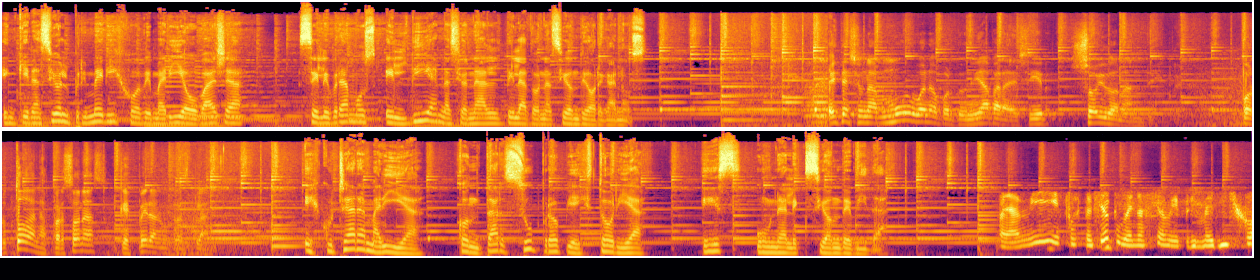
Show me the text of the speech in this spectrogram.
en que nació el primer hijo de María Ovalla, celebramos el Día Nacional de la Donación de Órganos. Esta es una muy buena oportunidad para decir soy donante. Por todas las personas que esperan un trasplante. Escuchar a María contar su propia historia es una lección de vida. Para mí fue especial porque nació mi primer hijo.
